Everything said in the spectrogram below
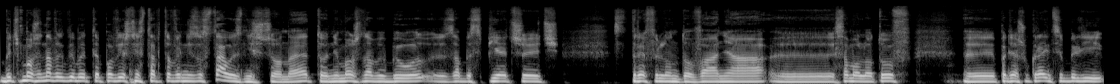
być może nawet gdyby te powierzchnie startowe nie zostały zniszczone, to nie można by było y, zabezpieczyć strefy lądowania y, samolotów, y, ponieważ Ukraińcy byli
